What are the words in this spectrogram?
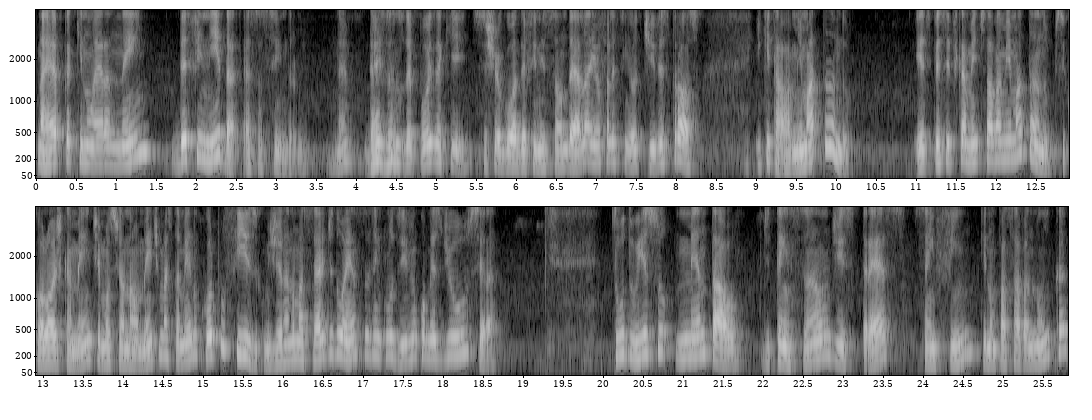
na época que não era nem definida essa síndrome. Né? Dez anos depois é que se chegou a definição dela, e eu falei assim, eu tive esse troço. E que estava me matando. Especificamente estava me matando, psicologicamente, emocionalmente, mas também no corpo físico, me gerando uma série de doenças, inclusive um começo de úlcera. Tudo isso mental de tensão, de estresse sem fim, que não passava nunca,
